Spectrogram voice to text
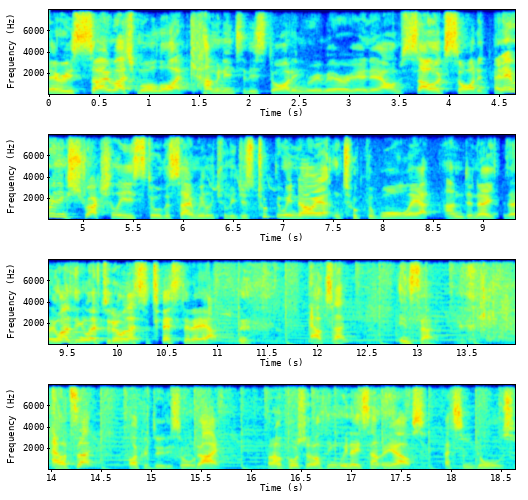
There is so much more light coming into this dining room area now. I'm so excited. And everything structurally is still the same. We literally just took the window out and took the wall out underneath. There's only one thing left to do, and that's to test it out. Outside, inside. Outside, I could do this all day. But unfortunately, I think we need something else. That's some doors.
